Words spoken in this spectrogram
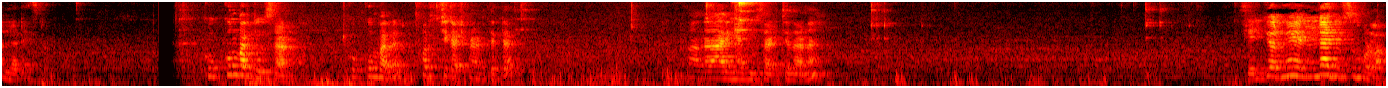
നല്ല ടേസ്റ്റ് കുക്കുംബർ ജ്യൂസാണ് കുക്കുംബർ കുറച്ച് കഷ്ണം എടുത്തിട്ട് നാരങ്ങ ജ്യൂസ് അടിച്ചതാണ്. ശരിക്കും പറഞ്ഞാൽ എല്ലാ ജ്യൂസും കൊള്ളാം.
